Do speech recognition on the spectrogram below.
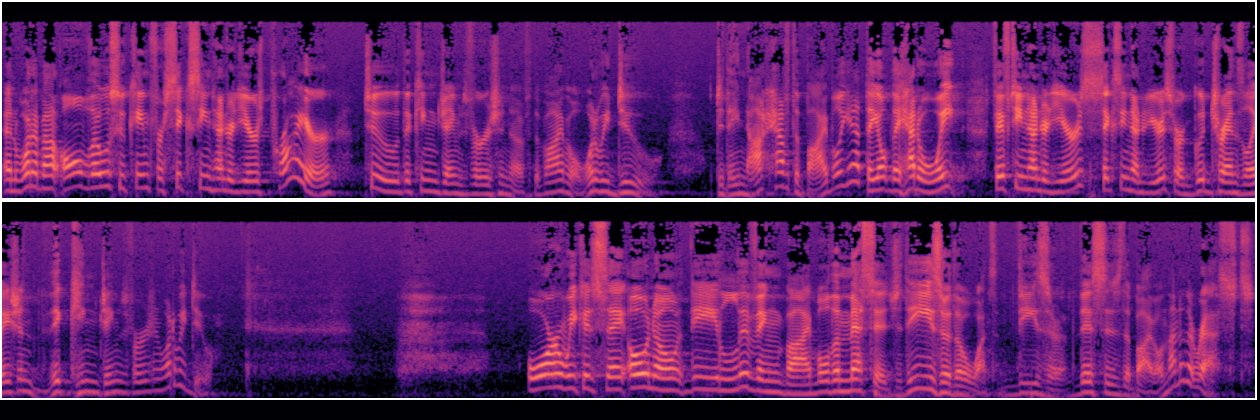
And what about all those who came for 1600 years prior to the King James Version of the Bible? What do we do? Did they not have the Bible yet? They, they had to wait 1500 years, 1600 years for a good translation, the King James Version. What do we do? Or we could say, oh no, the living Bible, the message, these are the ones. These are, this is the Bible, none of the rest.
